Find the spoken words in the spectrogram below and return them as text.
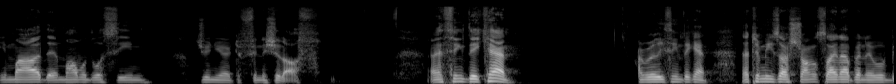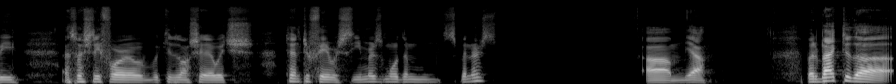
Imad, and Mohammad Wasim Jr. to finish it off. And I think they can. I really think they can. That to me is our strongest lineup, and it would be, especially for Wicked Australia, which tend to favor seamers more than spinners. Um, yeah. But back to the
